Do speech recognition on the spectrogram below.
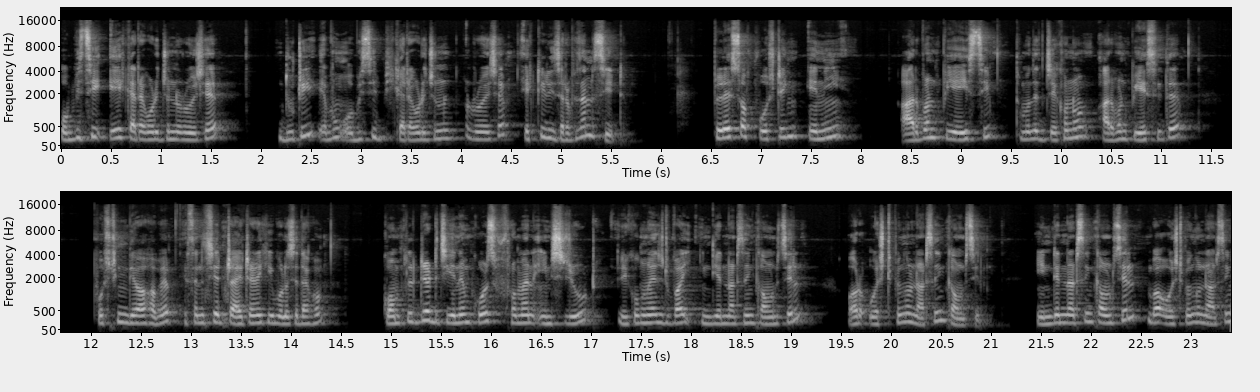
ওবিসি এ ক্যাটাগরির জন্য রয়েছে দুটি এবং ওবিসি বি ক্যাটাগরির জন্য রয়েছে একটি reservation seat place of posting any urban PHC তোমাদের যে কোনো আরবান পিএইচসিতে পোস্টিং দেওয়া হবে। এসেন্সিয়াল ক্রাইটেরিয়া কী বলেছে দেখো completed GNM course from an institute recognised by Indian Nursing Council or West Bengal Nursing Council Indian Nursing Council বা ওয়েস্ট বেঙ্গল নার্সিং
